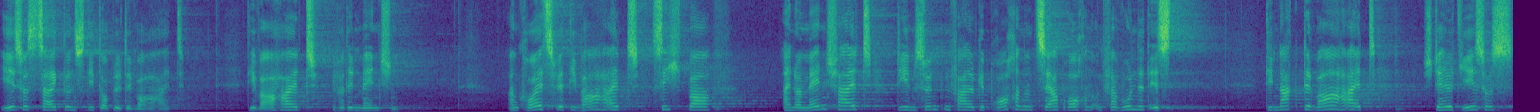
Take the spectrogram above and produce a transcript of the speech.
Jesus zeigt uns die doppelte Wahrheit. Die Wahrheit über den Menschen am Kreuz wird die Wahrheit sichtbar einer Menschheit, die im Sündenfall gebrochen und zerbrochen und verwundet ist. Die nackte Wahrheit stellt Jesus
